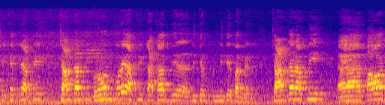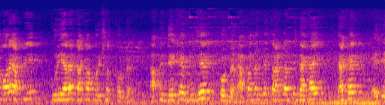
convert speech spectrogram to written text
সেক্ষেত্রে আপনি চার্জারটি গ্রহণ করে আপনি টাকা দিতে নিতে পারবেন। চার্জার আপনি পাওয়ার পরে আপনি কুরিয়ারে টাকা পরিশোধ করবেন। আপনি দেখে বুঝে করবেন। আপনাদেরকে চার্জারটি দেখাই। দেখেন, এই যে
